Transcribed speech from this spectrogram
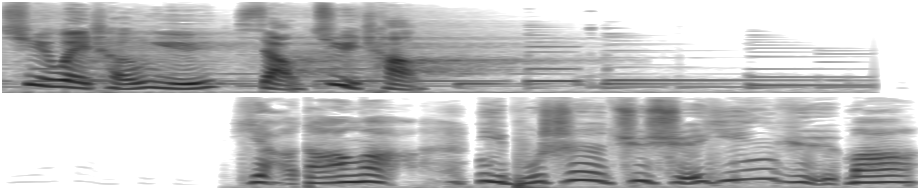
趣味成语小剧场。亚当啊，你不是去学英语吗？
